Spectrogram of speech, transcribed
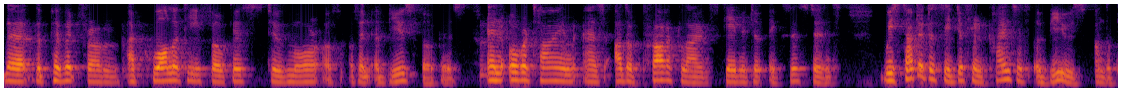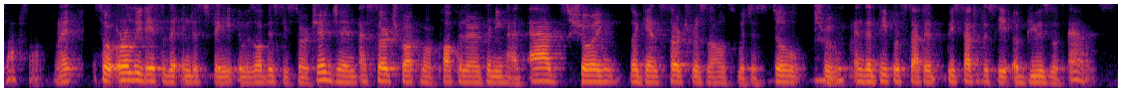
the, the pivot from a quality focus to more of, of an abuse focus. And over time, as other product lines came into existence, we started to see different kinds of abuse on the platform, right? So early days of the industry, it was obviously search engine. As search got more popular, then you had ads showing against search results, which is still true. And then people started, we started to see abuse of ads.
